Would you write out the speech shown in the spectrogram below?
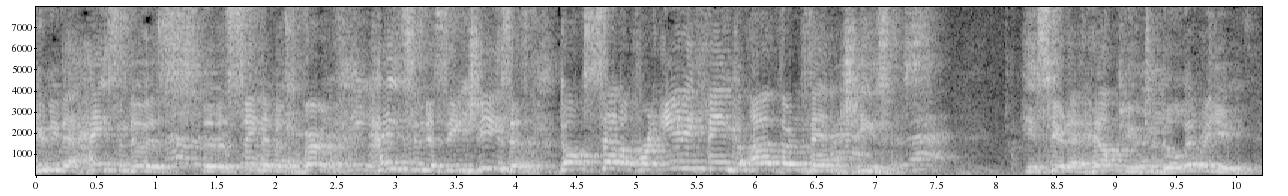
You need to hasten to, his, to the scene of His birth. Hasten to see Jesus. Don't settle for anything other than Jesus. He's here to help you, to deliver you.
